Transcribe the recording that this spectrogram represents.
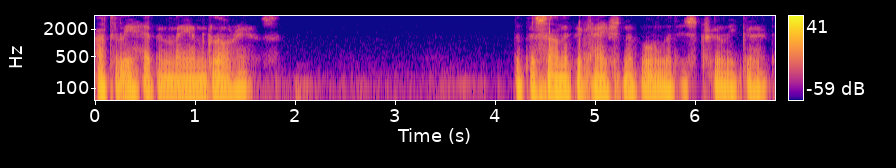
utterly heavenly and glorious the personification of all that is truly good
